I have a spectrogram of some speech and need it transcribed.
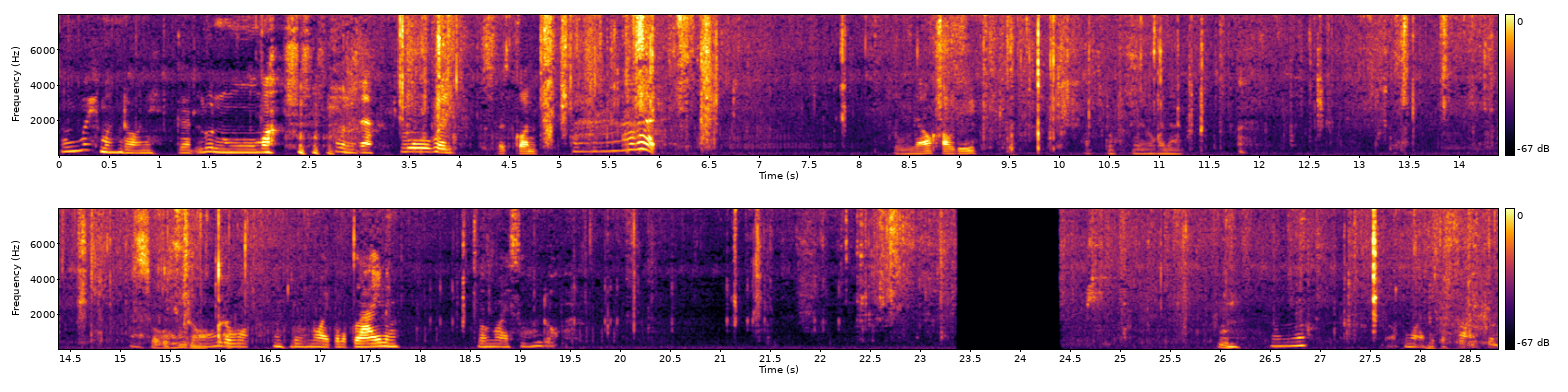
โอ้ย เมืองดอกนี่ เกิดรุ่นหมูมาหุ่นจ้ะหมูเพิ่นเปิดก่อนปาดสูงยาวเขาดีครับตัวยาวขนาดสองดสออกงดอกอืมดอกหน่อยกับบอกลายหนึ่งดอกหน่อยสองดอกอืมดอกหน่อยที่จะสองขึ้น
